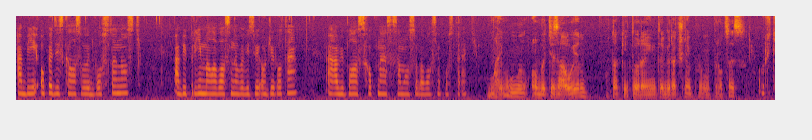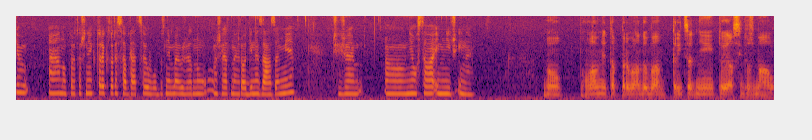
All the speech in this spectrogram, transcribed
aby opäť získala svoju dôstojnosť, aby prijímala vlastne nové výzvy od života a aby bola schopná sa sama o seba vlastne postarať. Majú obete záujem o takýto reintegračný proces? Určite áno, pretože niektoré, ktoré sa vracajú, vôbec nemajú žiadnu, žiadne rodinné zázemie Čiže uh, neostáva im nič iné. No, hlavne tá prvá doba, 30 dní, to je asi dosť málo.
